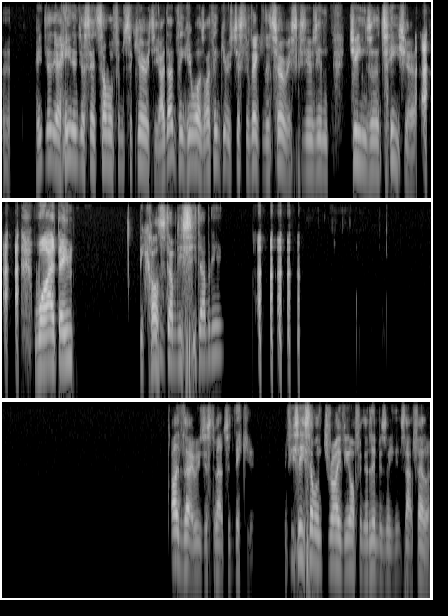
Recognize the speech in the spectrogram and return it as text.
Uh, he did, yeah. Heenan just said someone from security. I don't think it was. I think it was just a regular tourist because he was in jeans and a t-shirt. Why, Dean? Because WCW. Either that or he was just about to nick it. If you see someone driving off in a limousine, it's that fella.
